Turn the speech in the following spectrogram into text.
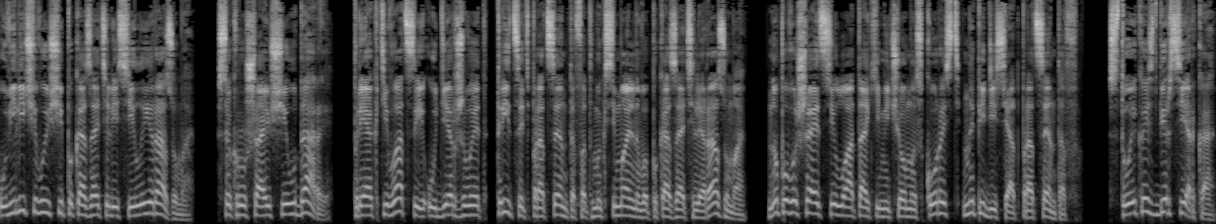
увеличивающей показатели силы и разума. Сокрушающие удары. При активации удерживает 30% от максимального показателя разума но повышает силу атаки мечом и скорость на 50%. Стойкость берсерка.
